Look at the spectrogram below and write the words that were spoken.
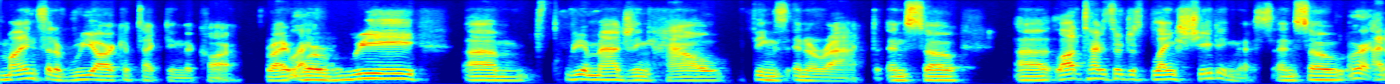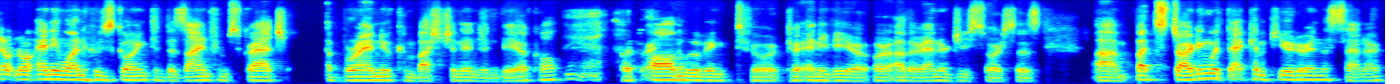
mindset of re-architecting the car, right? right. We're re um, reimagining how things interact, and so uh, a lot of times they're just blank sheeting this. And so right. I don't know anyone who's going to design from scratch a brand new combustion engine vehicle. Yeah, so it's right. all moving to, to NEV or, or other energy sources. Um, but starting with that computer in the center,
